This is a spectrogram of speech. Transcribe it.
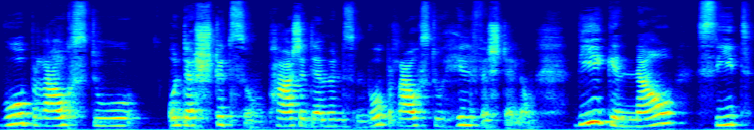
wo brauchst du Unterstützung, Page der Münzen? Wo brauchst du Hilfestellung? Wie genau sieht,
